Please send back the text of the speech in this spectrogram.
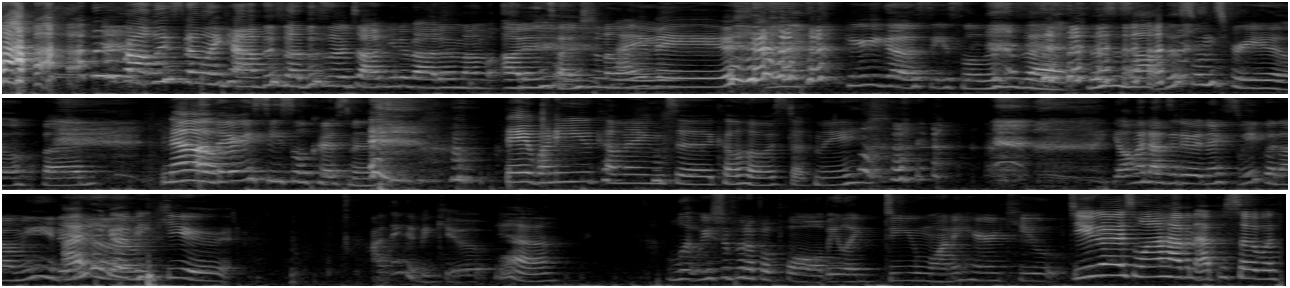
we probably spent like half this episode talking about him um, unintentionally. Hi, babe. Here you go, Cecil. This is it. This is all. This one's for you, bud. no, A very Cecil Christmas. babe. When are you coming to co-host with me? Y'all might have to do it next week without me. I think it would be cute. I think it'd be cute. Yeah. We should put up a poll. Be like, do you want to hear a cute Do you guys want to have an episode with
